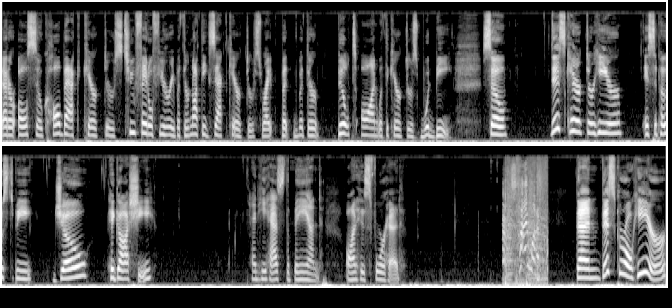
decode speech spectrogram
that are also callback characters to Fatal Fury, but they're not the exact characters, right? But but they're built on what the characters would be. So this character here is supposed to be Joe Higashi, and he has the band on his forehead. Then this girl here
